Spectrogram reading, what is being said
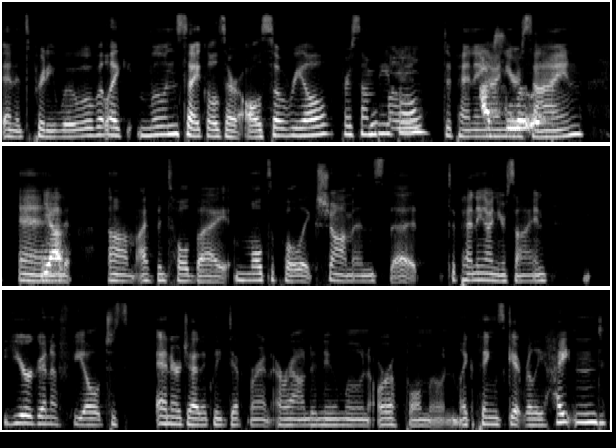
and it's pretty woo woo, but like moon cycles are also real for some people, depending on your Absolutely. sign. And, Yeah. um, I've been told by multiple like shamans that depending on your sign, you're going to feel just energetically different around a new moon or a full moon. Like things get really heightened,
